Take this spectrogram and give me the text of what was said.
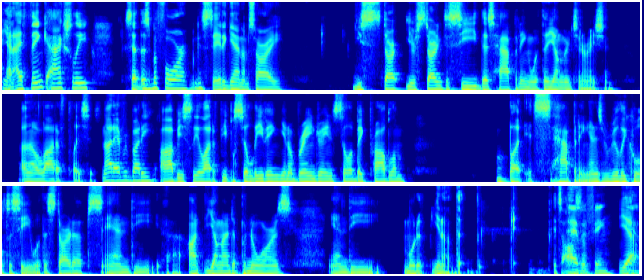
Yeah. And I think actually said this before, I'm going to say it again, I'm sorry. You start you're starting to see this happening with the younger generation in a lot of places. Not everybody, obviously a lot of people still leaving, you know, brain drain is still a big problem. But it's happening and it's really cool to see with the startups and the uh, young entrepreneurs and the motive, you know, the, it's awesome. Everything. Yeah. yeah.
